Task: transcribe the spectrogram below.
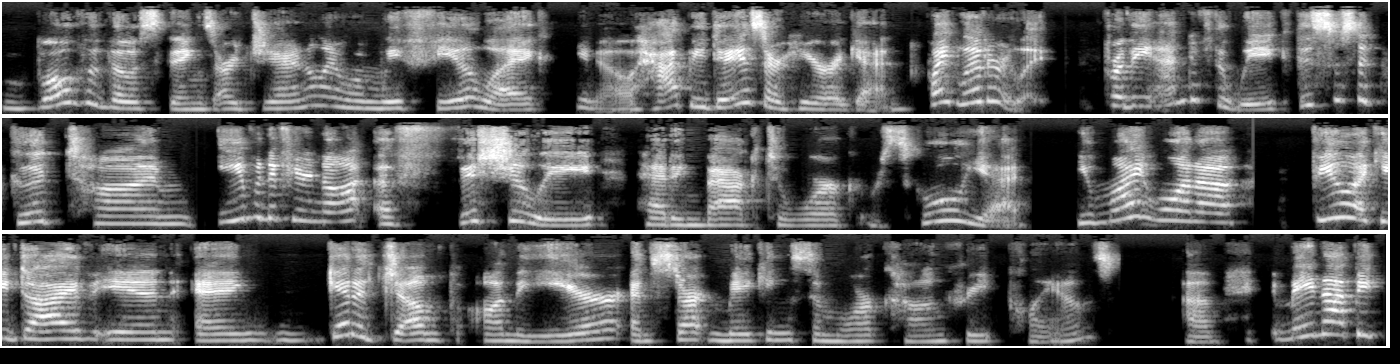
both of those things are generally when we feel like, you know, happy days are here again, quite literally. For the end of the week, this is a good time, even if you're not officially heading back to work or school yet, you might want to feel like you dive in and get a jump on the year and start making some more concrete plans. Um, it may not be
